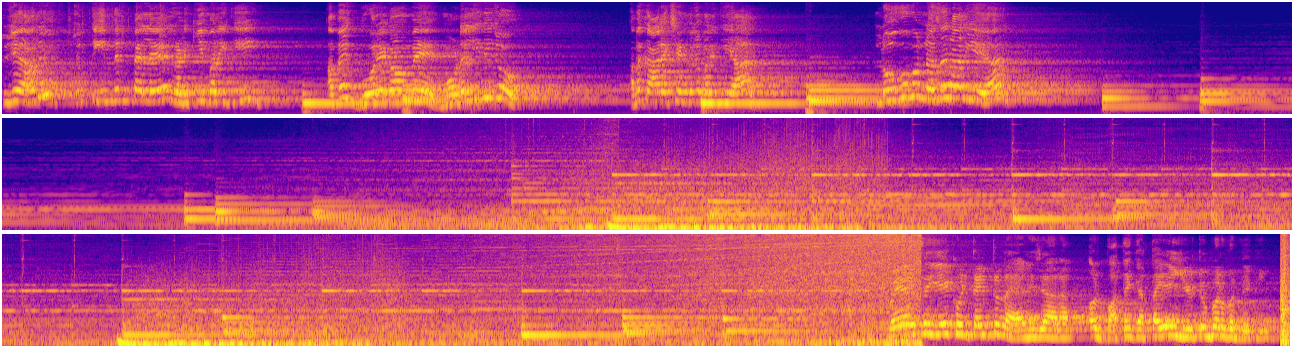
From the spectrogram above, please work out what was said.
तुझे याद है, जो तीन दिन पहले लड़की मरी थी? अबे गोरेगांव में मॉडल ही थी जो? अबे कार एक्सीडेंट में जो मरी थी यार। लोगों को नज़र आ रही है यार। भैया इसे ये कंटेंट तो लाया नहीं जा रहा और बातें करता है ये यूट्यूबर बनने की।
